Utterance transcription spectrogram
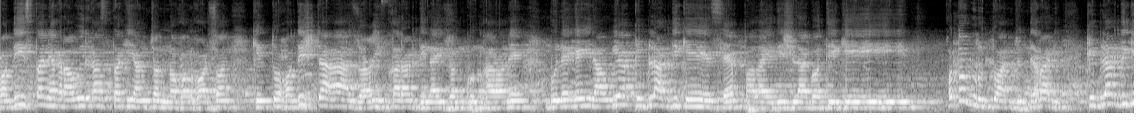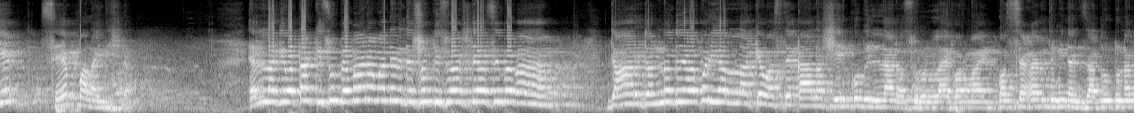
হদিস তান এক রাউির কাছ থাকি আঞ্চল নকল করছন, কিন্তু হদিসটা জয়ীফ করার দিলাইছন কোন কারণে? বলে, এই রাউিয়া কিবলার দিকে সেপ পালাই দিসলা গতিকে কত গুরুত্ব আনছেন? দেরানি কিবলার দিকে সেপ পালাই দিসলা এর লাগে ওটা কিছু বেমার আমাদের দেশ কিছু আসতে আছে বাবা। যার জন্য দয়া করি আল্লাহ কেউ আসতে কালা শিরকু বিল্লাহ রসুল্লাহ ফরমাইন কসেহার তুমি দেন জাদু টুনার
